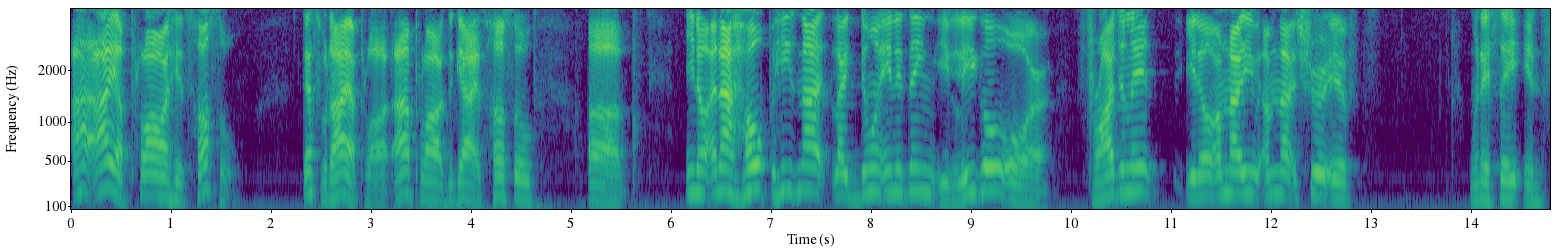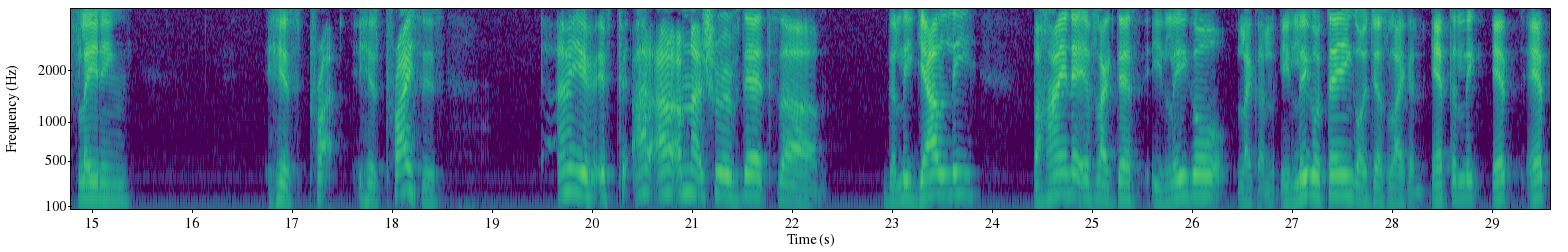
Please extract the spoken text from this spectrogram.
I, I applaud his hustle. That's what I applaud. I applaud the guy's hustle. Uh, you know, and I hope he's not like doing anything illegal or fraudulent. You know, I'm not even I'm not sure if when they say inflating his pri- his prices, I mean, if, if I, am not sure if that's uh, the legality behind it, if like that's illegal, like an illegal thing, or just like an ethically et, et,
